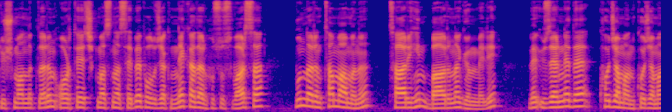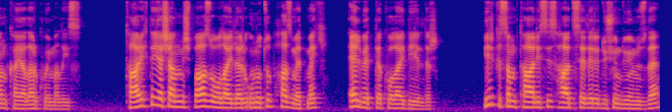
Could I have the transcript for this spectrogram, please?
düşmanlıkların ortaya çıkmasına sebep olacak ne kadar husus varsa bunların tamamını tarihin bağrına gömmeli ve üzerine de kocaman kocaman kayalar koymalıyız. Tarihte yaşanmış bazı olayları unutup hazmetmek elbette kolay değildir. Bir kısım talihsiz hadiseleri düşündüğümüzde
